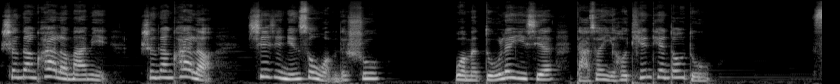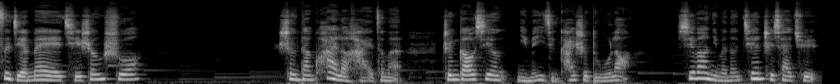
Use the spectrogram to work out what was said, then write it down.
圣诞快乐，妈咪！圣诞快乐！谢谢您送我们的书，我们读了一些，打算以后天天都读。四姐妹齐声说。圣诞快乐，孩子们！真高兴你们已经开始读了，希望你们能坚持下去。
